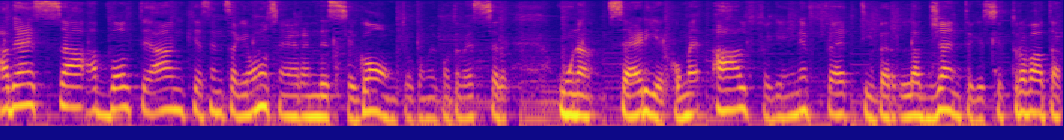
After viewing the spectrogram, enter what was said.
ad essa, a volte anche senza che uno se ne rendesse conto, come poteva essere una serie come Alf, che in effetti per la gente che si è trovata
